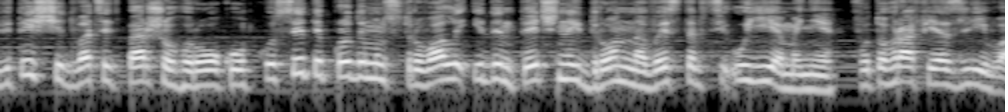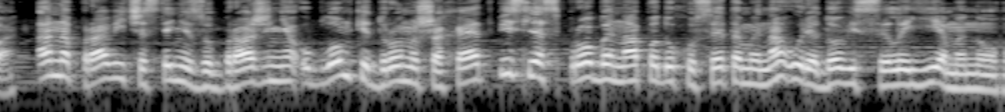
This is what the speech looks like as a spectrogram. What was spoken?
2021 року хусити продемонстрували ідентичний дрон на виставці у Ємені, фотографія зліва. А на правій частині зображення обломки дрону шахет після спроби нападу хуситами на урядові сили Ємену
